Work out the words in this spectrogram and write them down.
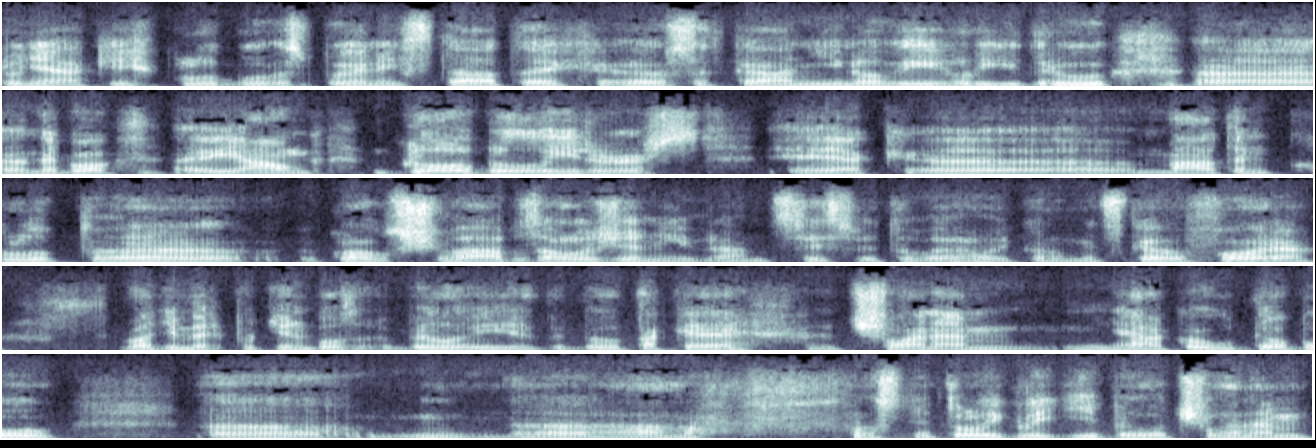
do nějakých klubů ve Spojených státech, eh, setkání nových lídrů nebo Young Global Leaders, jak má ten klub Klaus Schwab založený v rámci Světového ekonomického fóra. Vladimir Putin byl, byl, byl také členem nějakou dobu uh, a vlastně tolik lidí bylo členem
